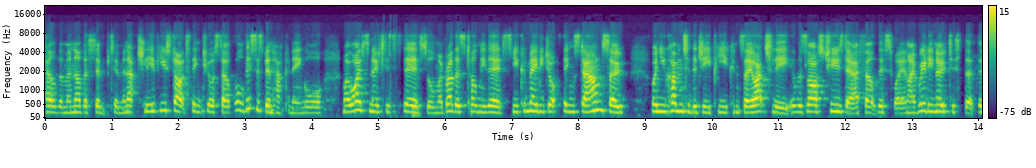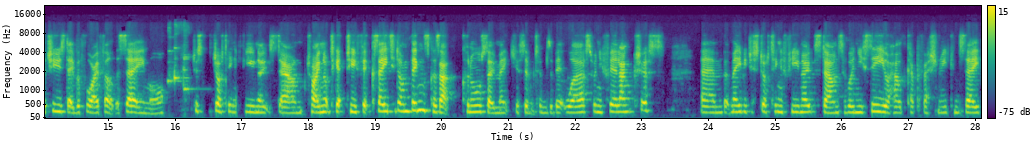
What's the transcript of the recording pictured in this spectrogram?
tell them, another symptom. And actually, if you start to think to yourself, oh, this has been happening, or my wife's noticed this, or my brother's told me this, you can maybe jot things down. So when you come to the GP, you can say, oh, actually, it was last Tuesday I felt this way. And I really noticed that the Tuesday before I felt the same, or just jotting a few notes down, trying not to get too fixated on things because that can also make your symptoms a bit worse when you feel anxious. Um, but maybe just jotting a few notes down so when you see your healthcare professional, you can say,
